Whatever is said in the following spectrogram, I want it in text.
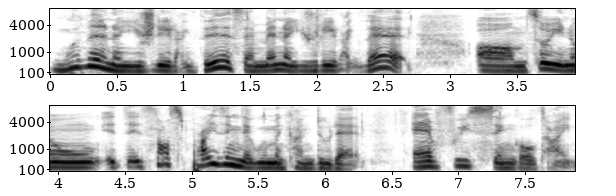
women are usually like this, and men are usually like that. Um, so you know, it, it's not surprising that women can't do that every single time.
